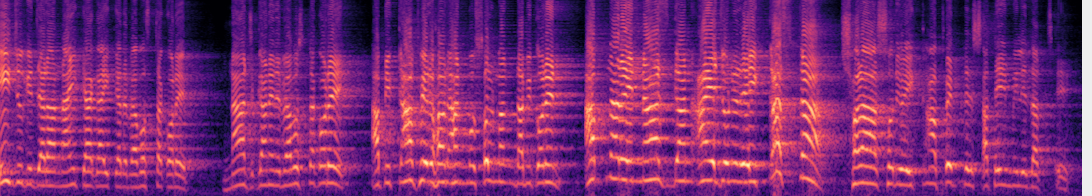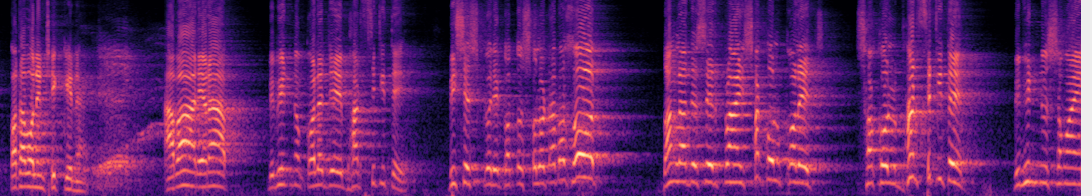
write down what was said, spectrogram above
এই যুগে যারা নায়িকা গায়িকার ব্যবস্থা করে, নাচ গানের ব্যবস্থা করে, আপনি কাফের হন মুসলমান দাবি করেন, আপনার এই নাচ গান আয়োজনের এই কাজটা সরাসরি ওই কাফেরদের সাথেই মিলে যাচ্ছে। কথা বলেন ঠিক কিনা? আবার এরা বিভিন্ন কলেজে, ভার্সিটিতে, বিশেষ করে গত ষোলোটা বছর বাংলাদেশের প্রায় সকল কলেজ, সকল ভার্সিটিতে বিভিন্ন সময়ে,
